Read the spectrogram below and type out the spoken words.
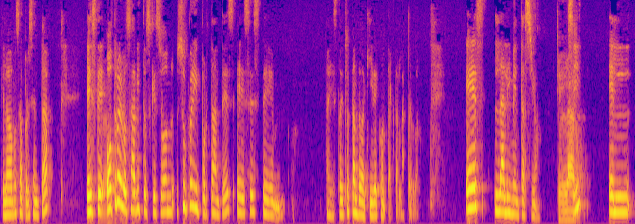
Que la vamos a presentar. Este, otro de los hábitos que son súper importantes es este, ahí estoy tratando aquí de contactarla, perdón, es la alimentación. Claro. ¿sí? El,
